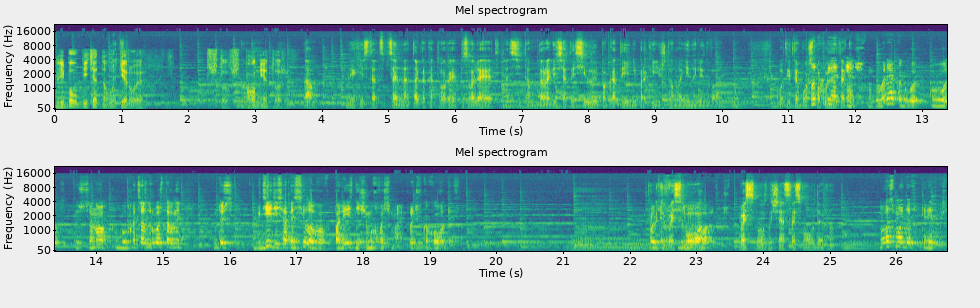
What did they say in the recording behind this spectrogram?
Либо убить одного героя. Что ж, Ну. вполне тоже. Да, у них есть эта специальная атака, которая позволяет наносить там удары 10 силы, пока ты не прокинешь там один или два. Ну, вот, и ты можешь Ну, спокойно так... честно говоря, как бы, вот, то есть оно, как бы, хотя, с другой стороны, ну, то есть, где десятая сила в- полезнее, чем их восьмая? Против какого дефа? Против восьмого. Вось- Ну, начиная с восьмого дефа. Ну, восьмой деф это редкость.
